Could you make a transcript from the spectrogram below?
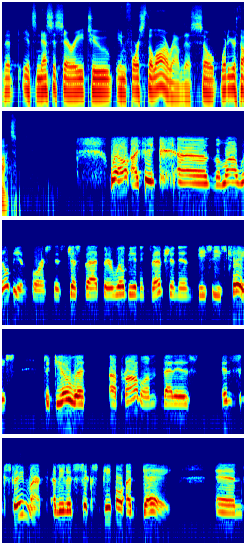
that it's necessary to enforce the law around this. So, what are your thoughts? Well, I think uh, the law will be enforced. It's just that there will be an exemption in BC's case to deal with a problem that is it's extreme, Mark. I mean, it's six people a day. And,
